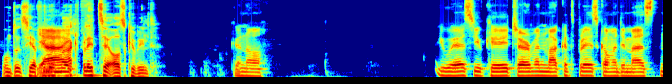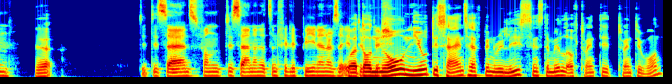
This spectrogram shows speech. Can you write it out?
Und sehr viele Ja, ich- Marktplätze ausgewählt. Genau. US, UK, German Marketplace kommen die meisten. Ja. Die Designs von Designern aus den Philippinen, also eh typisch. no new designs have been released since the middle of 2021.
